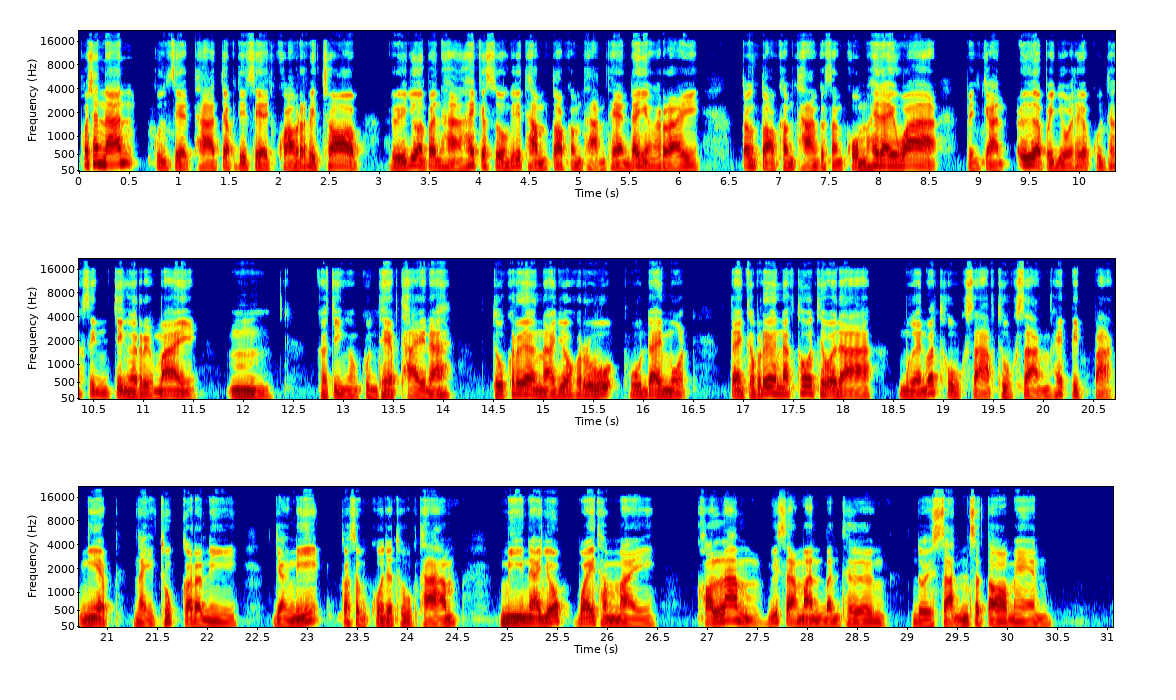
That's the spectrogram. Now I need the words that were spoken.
เพราะฉะนั้นคุณเศรษฐาจะปฏิเสธความรับผิดชอบ หรือโยนปัญหาให้กระทรวงยุติธรรมตอบคำถามแทนได้อย่างไร ต้องตอบคำถามกับสังคมให้ได้ว่า เป็นการเอื้อประโยชน์ให้กับคุณทักษิณจริงหรือไม่ อืม ก็จริงของคุณเทพไทยนะ ทุกเรื่องนายกรู้พูดได้หมด แต่กับเรื่องนักโทษเทวดาเหมือนว่าถูกสาบถูกสั่งให้ปิดปากเงียบในทุกกรณี อย่างนี้ก็สมควรจะถูกถาม มีนายกไว้ทำไม คอลัมน์วิสามันบันเทิง โดยสันสตอแมน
